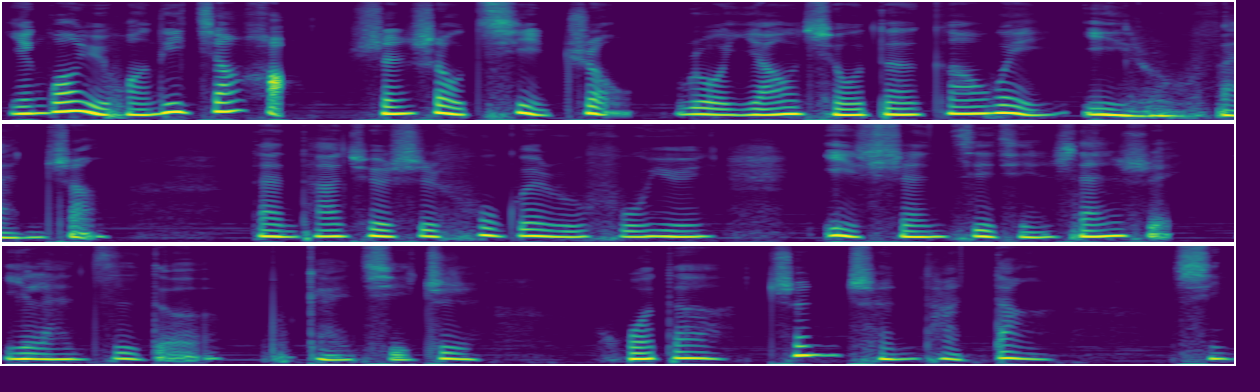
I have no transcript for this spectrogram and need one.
严光与皇帝交好，深受器重。若要求得高位，易如反掌。但他却是富贵如浮云，一生寄情山水，怡然自得，不改其志，活得真诚坦荡，心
